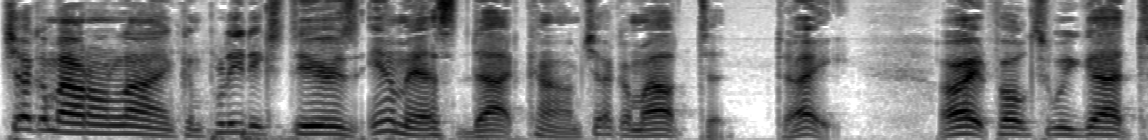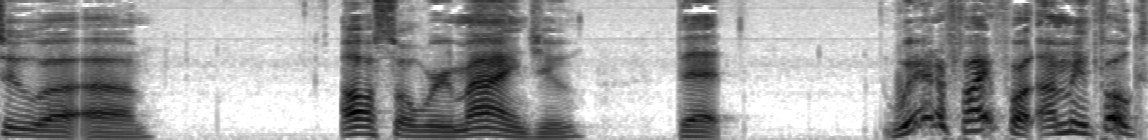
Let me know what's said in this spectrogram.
Check them out online, CompleteExteriorsMS.com. Check them out today. All right, folks, we got to uh, uh, also remind you that we're in a fight for. I mean, folks,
